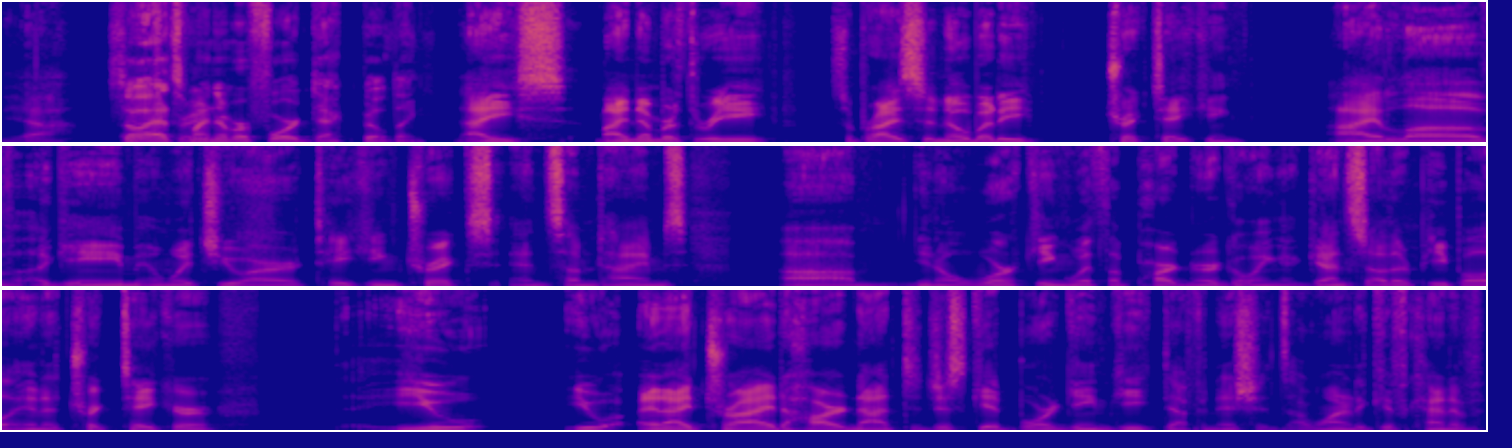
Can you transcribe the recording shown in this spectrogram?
Yeah. So that's, my number four deck building. Nice. My number three, surprise to nobody, trick taking. I love a game in which you are taking tricks and sometimes, um, you know, working with a partner, going against other people in a trick taker. You, you, and I tried hard not to just get board game geek definitions. I wanted to give kind of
